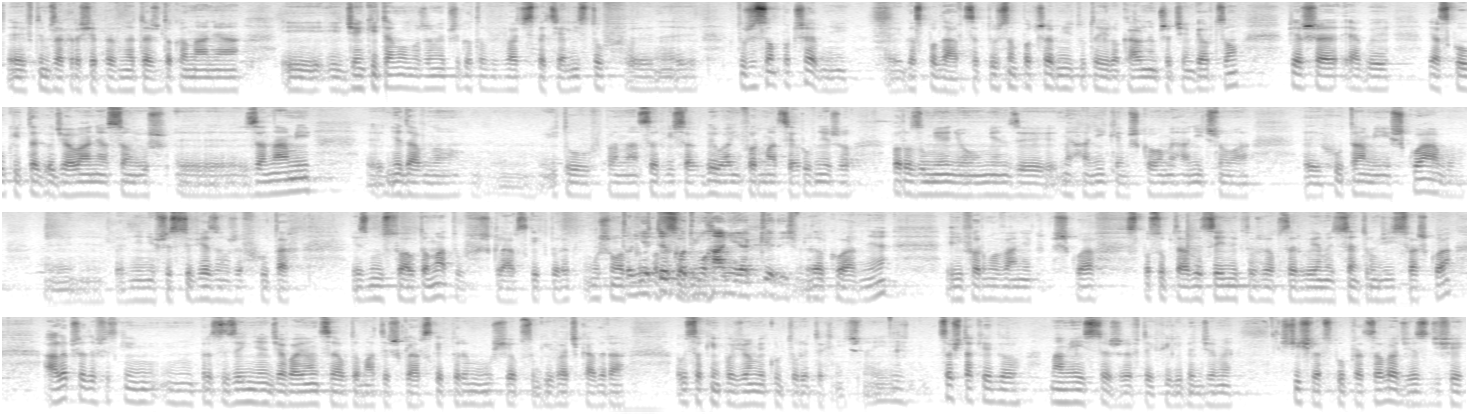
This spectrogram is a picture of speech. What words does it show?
y, w tym zakresie pewne też dokonania i, i dzięki temu możemy przygotowywać specjalistów, y, y, którzy są potrzebni gospodarce, którzy są potrzebni tutaj lokalnym przedsiębiorcom. Pierwsze jakby jaskółki tego działania są już za nami. Niedawno i tu w Pana serwisach była informacja również o porozumieniu między mechanikiem, szkołą mechaniczną, a y, hutami szkła, bo y, pewnie nie wszyscy wiedzą, że w hutach jest mnóstwo automatów szklarskich, które muszą To nie tylko dmuchanie jak kiedyś. Prawda? Dokładnie. I formowanie szkła w sposób tradycyjny, który obserwujemy w Centrum Dziedzictwa Szkła, ale przede wszystkim mm, precyzyjnie działające automaty szklarskie, które musi obsługiwać kadra o wysokim poziomie kultury technicznej. I coś takiego ma miejsce, że w tej chwili będziemy ściśle współpracować. Jest dzisiaj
